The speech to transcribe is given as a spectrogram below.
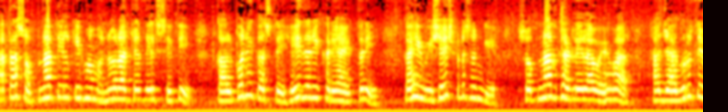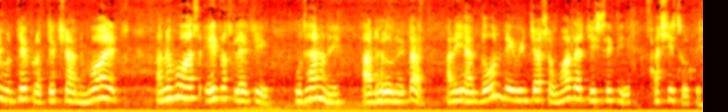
आता स्वप्नातील किंवा मनोराज्यातील स्थिती काल्पनिक असते हे जरी खरे आहे तरी काही विशेष प्रसंगी स्वप्नात घडलेला व्यवहार हा जागृतीमध्ये प्रत्यक्ष अनुभवात अनुभवास येत असल्याची उदाहरणे आढळून येतात आणि ह्या दोन देवींच्या संवादाची स्थिती अशीच होते.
